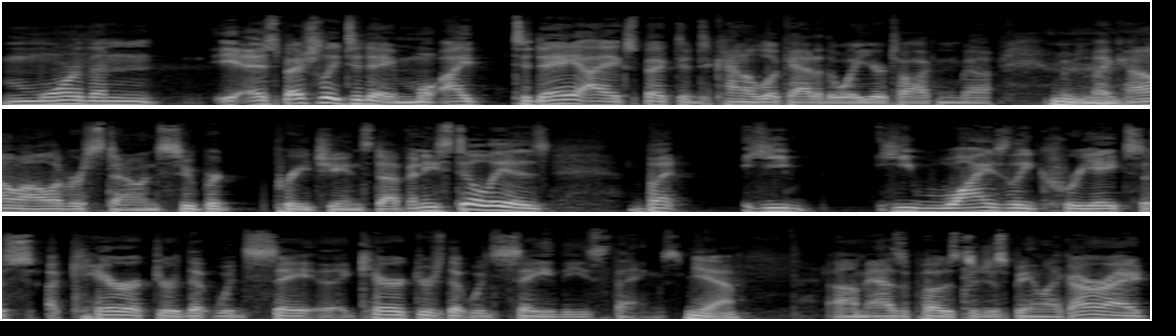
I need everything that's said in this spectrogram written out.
more than especially today. More, I today I expected to kind of look at it the way you're talking about, is like oh Oliver Stone, super preachy and stuff, and he still is, but he he wisely creates a character that would say uh, characters that would say these things, Yeah. um, as opposed to just being like, all right.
